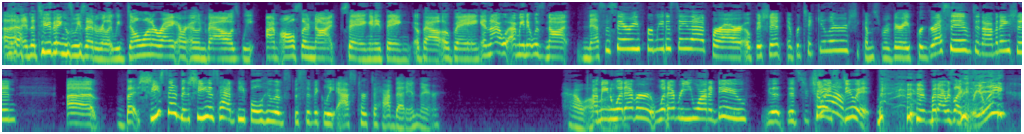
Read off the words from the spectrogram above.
Uh, yeah. and the two things we said were like, we don't want to write our own vows. We, I'm also not saying anything about obeying. And that, I mean, it was not necessary for me to say that for our officiant in particular. She comes from a very progressive denomination. Uh, but she said that she has had people who have specifically asked her to have that in there. How? Odd. I mean, whatever, whatever you want to do, it's your choice. Yeah. Do it. but I was like, really?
